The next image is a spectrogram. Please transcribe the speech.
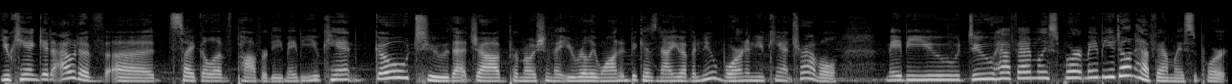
you can't get out of a cycle of poverty. Maybe you can't go to that job promotion that you really wanted because now you have a newborn and you can't travel. Maybe you do have family support, maybe you don't have family support.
